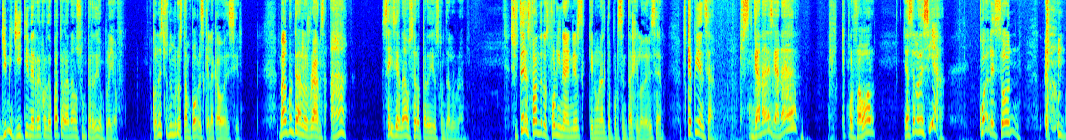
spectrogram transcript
Jimmy G tiene récord de cuatro ganados, un perdido en playoff. Con estos números tan pobres que le acabo de decir. Van contra los Rams. Ajá. Seis ganados, cero perdidos contra los Rams. Si usted es fan de los 49ers, que en un alto porcentaje lo debe ser, pues ¿qué piensa? Pues ganar es ganar. por favor, ya se lo decía. ¿Cuáles son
